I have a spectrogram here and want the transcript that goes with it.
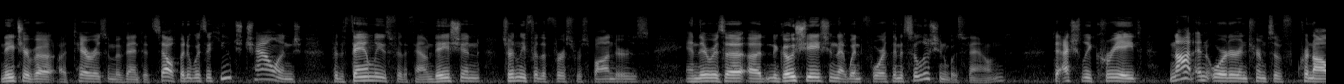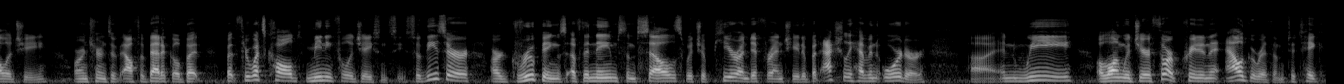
nature of a, a, terrorism event itself. But it was a huge challenge for the families, for the foundation, certainly for the first responders. And there was a, a negotiation that went forth and a solution was found to actually create not an order in terms of chronology or in terms of alphabetical, but, but through what's called meaningful adjacencies. So these are, are groupings of the names themselves which appear undifferentiated, but actually have an order. Uh, and we, along with Jer Thorp, created an algorithm to take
